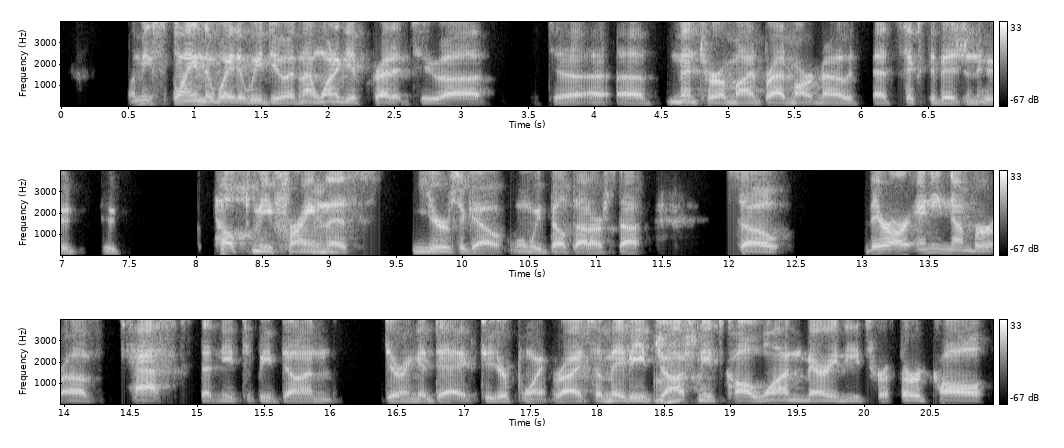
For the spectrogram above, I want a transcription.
let me explain the way that we do it. And I want to give credit to uh, to a, a mentor of mine, Brad Martineau at Sixth Division, who who helped me frame this years ago when we built out our stuff. So there are any number of tasks that need to be done during a day, to your point, right? So maybe Josh needs call one, Mary needs her third call,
